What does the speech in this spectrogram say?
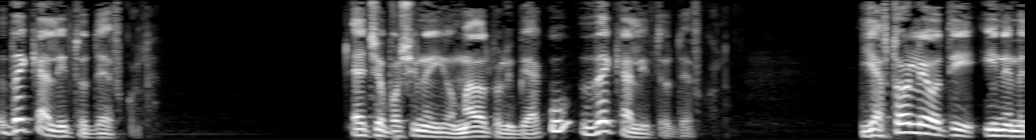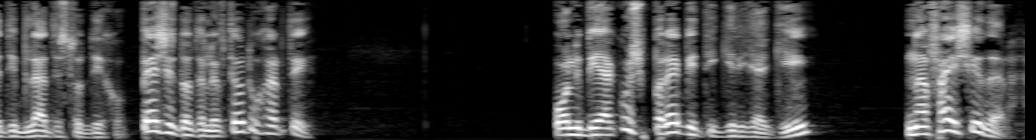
δεν καλύπτονται εύκολα. Έτσι όπως είναι η ομάδα του Ολυμπιακού, δεν καλύπτονται εύκολα. Γι' αυτό λέω ότι είναι με την πλάτη στον τοίχο. Παίζει το τελευταίο του χαρτί. Ο Ολυμπιακός πρέπει την Κυριακή να φάει σίδερα.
